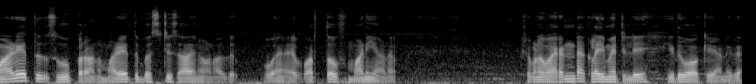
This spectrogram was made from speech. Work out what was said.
മഴയത്ത് സൂപ്പറാണ്. മഴയത്ത് ബെസ്റ്റ് സാധനമാണ് അത്. വർത്ത് ഓഫ് മണിയാണ് പക്ഷെ നമ്മൾ വരണ്ട ക്ലൈമറ്റിൽ ഇത് ഓക്കെയാണ് ഇത്.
